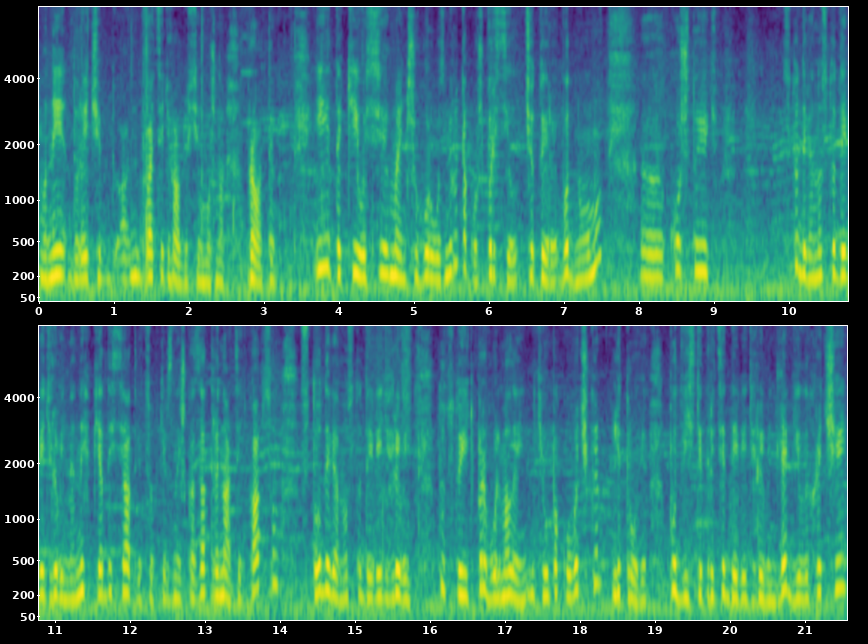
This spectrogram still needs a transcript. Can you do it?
Вони, до речі, 20 градусів можна брати. І такі ось меншого розміру, також персіл 4 в одному, е, коштують 199 гривень. На них 50% знижка. За 13 капсул 199 гривень. Тут стоїть перволь маленькі упаковочки, літрові, по 239 гривень для білих речей,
